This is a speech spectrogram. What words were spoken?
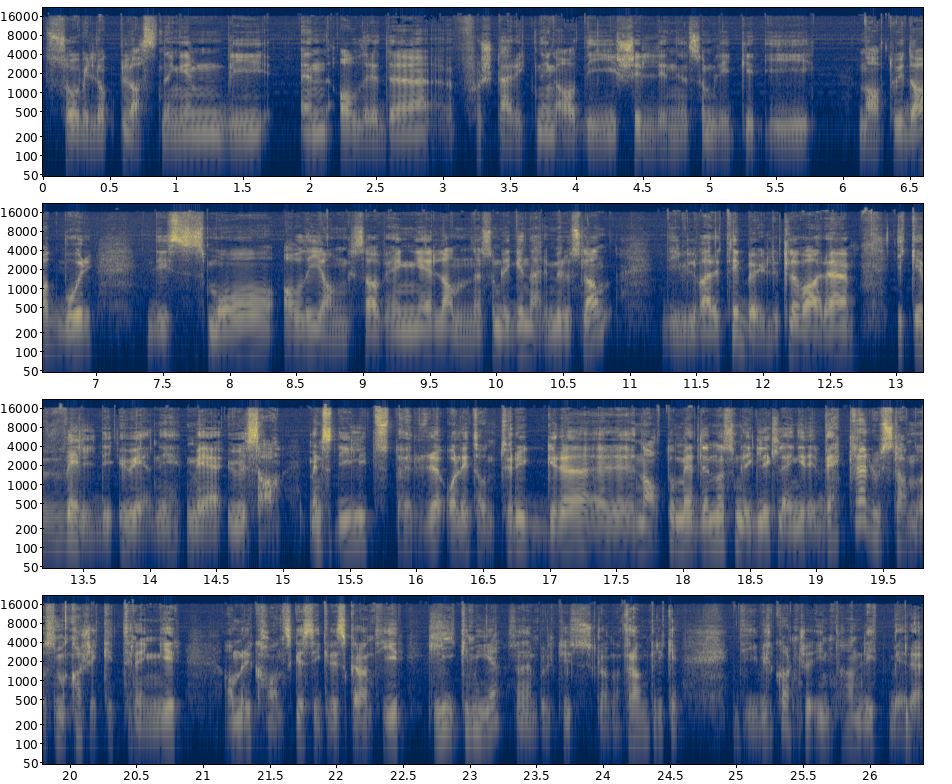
så vil nok belastningen bli en allerede forsterkning av de skillelinjene som ligger i Nato i dag, hvor de små allianseavhengige landene som ligger nærme Russland, de vil være tilbøyelige til å være ikke veldig uenig med USA. Mens de litt større og litt sånn tryggere eh, Nato-medlemmene som ligger litt lenger vekk fra Russland, og som kanskje ikke trenger amerikanske sikkerhetsgarantier like mye, f.eks. Tyskland og Frankrike, de vil kanskje innta en litt mer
